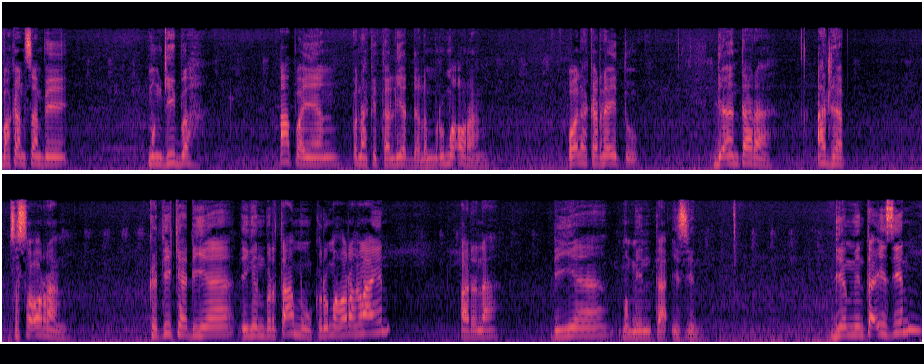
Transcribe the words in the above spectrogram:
bahkan sampai menggibah apa yang pernah kita lihat dalam rumah orang. Oleh karena itu, di antara adab seseorang ketika dia ingin bertamu ke rumah orang lain, adalah dia meminta izin. Dia minta izin,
